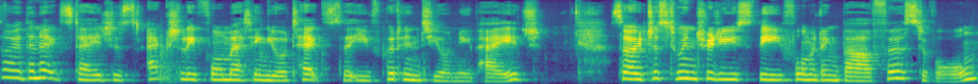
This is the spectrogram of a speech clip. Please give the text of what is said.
So the next stage is actually formatting your text that you've put into your new page. So just to introduce the formatting bar first of all,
